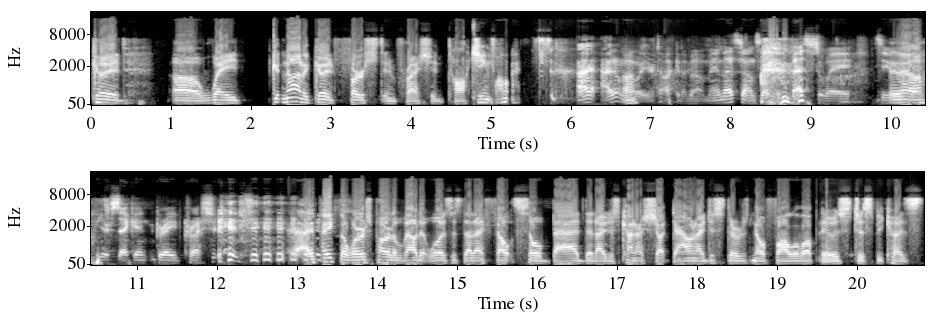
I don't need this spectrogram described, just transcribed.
good uh, way not a good first impression talking points. I, I don't know Um, what you're talking about, man. That sounds like the best way to Yeah. your second grade crush. I think the worst part about it was is that I felt so bad that I just kind of shut down. I just there was no follow up. It was just because,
